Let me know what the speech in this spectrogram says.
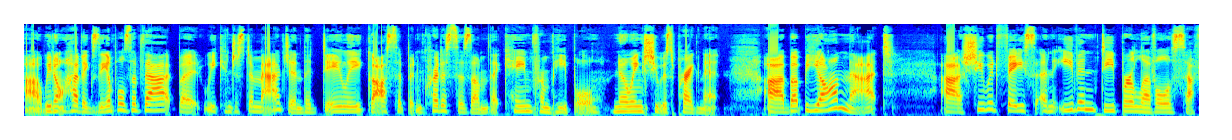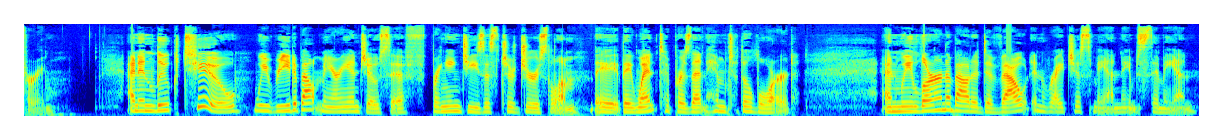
Uh, we don't have examples of that, but we can just imagine the daily gossip and criticism that came from people knowing she was pregnant. Uh, but beyond that, uh, she would face an even deeper level of suffering. And in Luke 2, we read about Mary and Joseph bringing Jesus to Jerusalem. They, they went to present him to the Lord. And we learn about a devout and righteous man named Simeon.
